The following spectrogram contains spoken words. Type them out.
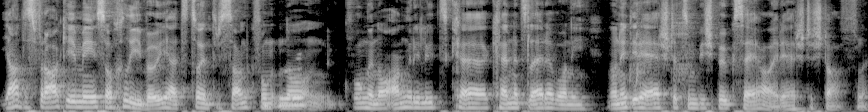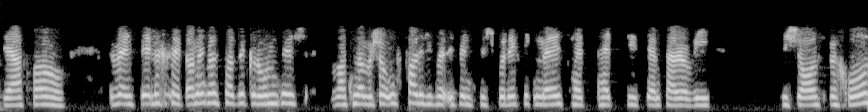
ja, das frage ich mich so ein bisschen, weil ich hätte es so interessant gefunden, noch, gefunden, noch andere Leute ke kennenzulernen, die ich noch nicht in der ersten zum Beispiel gesehen habe, in der ersten Staffel. Ja, voll. Ich weiss ehrlich gesagt auch nicht, was da der Grund ist. Was mir aber schon auffällt, ist, ich finde es ist richtig nice, hat, hat sie Sam wie die Chance bekommen,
